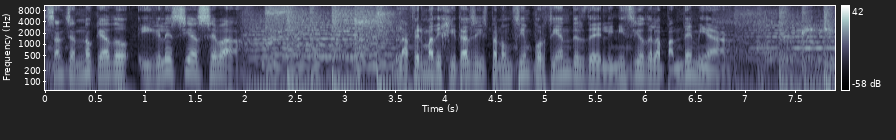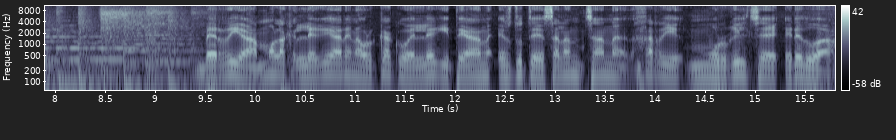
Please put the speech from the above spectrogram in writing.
Sánchez no quedado, Iglesias se va. La firma digital se dispara un 100% desde el inicio de la pandemia. Berria, molak legearen aurkako elegitean ez dute zalantzan jarri murgiltze eredua.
